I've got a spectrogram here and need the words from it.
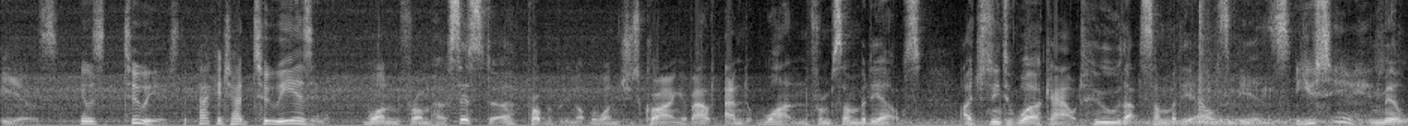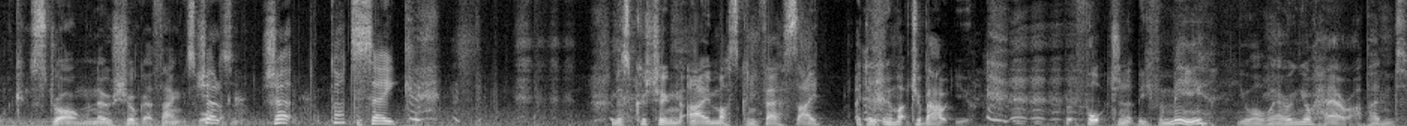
ears. It was two ears. The package had two ears in it. One from her sister, probably not the one she's crying about, and one from somebody else. I just need to work out who that somebody else is. Are you serious? Milk, strong, no sugar, thanks, Shut Watson. Shut. God's sake. Miss Cushing, I must confess, I, I don't know much about you. But fortunately for me, you are wearing your hair up, and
